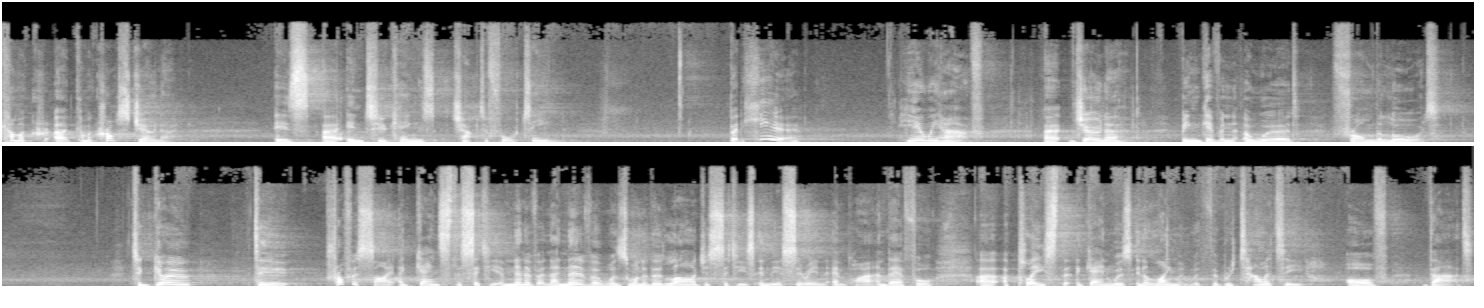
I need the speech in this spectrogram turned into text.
come, ac- uh, come across Jonah, is uh, in 2 Kings chapter 14. But here, here we have uh, Jonah being given a word from the Lord to go to prophesy against the city of Nineveh. Now, Nineveh was one of the largest cities in the Assyrian Empire, and therefore uh, a place that, again, was in alignment with the brutality of that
